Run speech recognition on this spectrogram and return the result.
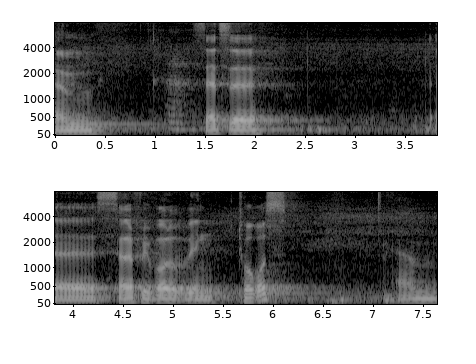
Um, that's a, a self-revolving torus. Um,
